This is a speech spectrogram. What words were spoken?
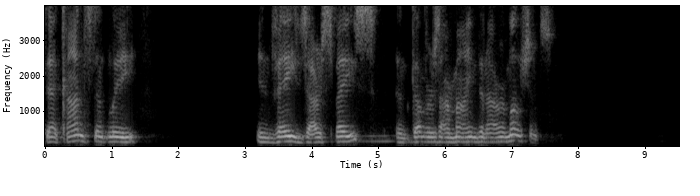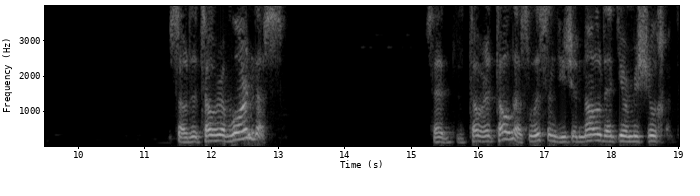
that constantly invades our space and governs our mind and our emotions. So the Torah warned us. Said the Torah told us, listen, you should know that you're mishuchat.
